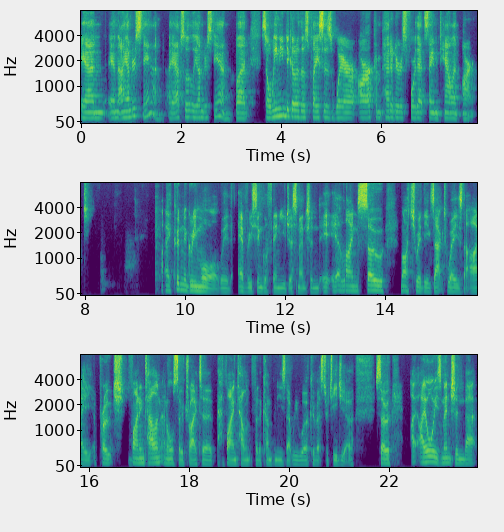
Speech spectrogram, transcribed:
And and I understand. I absolutely understand. But so we need to go to those places where our competitors for that same talent aren't. I couldn't agree more with every single thing you just mentioned. It, it, aligns so much with the exact ways that I approach finding talent and also try to find talent for the companies that we work with at Strategio. So I, I always mention that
